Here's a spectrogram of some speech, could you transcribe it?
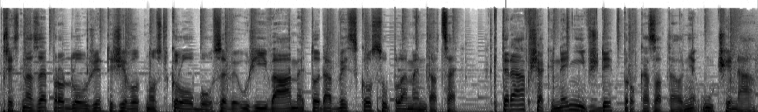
Při snaze prodloužit životnost kloubu se využívá metoda viskosuplementace, která však není vždy prokazatelně účinná.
